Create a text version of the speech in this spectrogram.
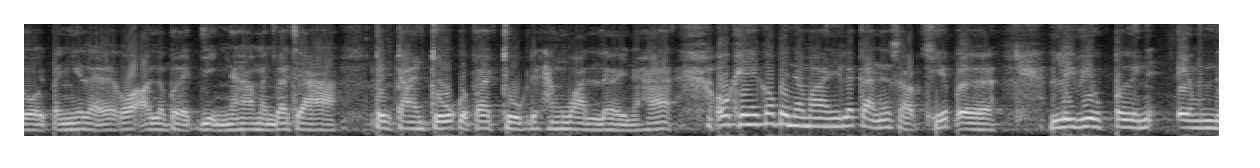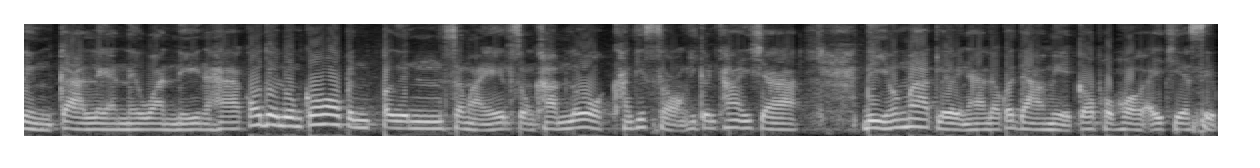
โดดๆไปนี่แหละแล้วก็เอาระเบิดยิงนะฮะ มันก็จะเป็นการจุกแบบว่าจุกได้ทั้งวันเลยนะฮะ โอเคก็เป็นประมาณนี้แล้วกันนะสำหรับคลิปเอ่อรีวิวปืน M1 การแลนในวันนี้นะฮะ ก็โดยรวมก็เป็นปืนสมัยสงครามโลกครั้งที่ 2 ที่ค่อนข้างที่จะดีมากๆเลยนะฮะ แล้วก็ดาเมจก็พอๆไอเทียสิบ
